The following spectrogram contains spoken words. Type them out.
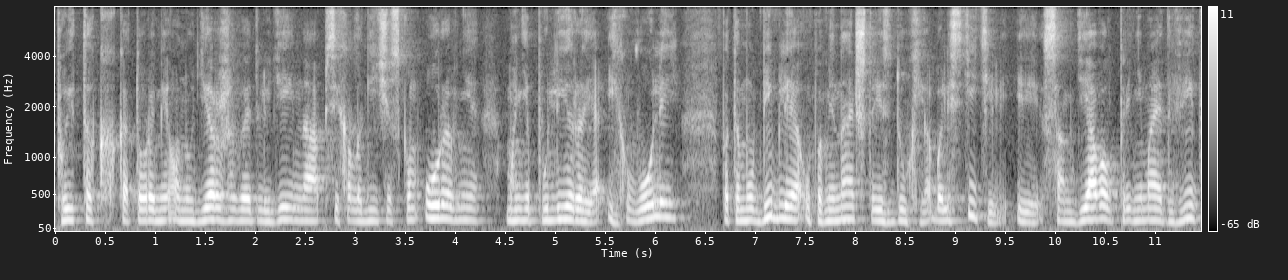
пыток, которыми он удерживает людей на психологическом уровне, манипулируя их волей, Потому Библия упоминает, что есть духи обольстители, и сам дьявол принимает вид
